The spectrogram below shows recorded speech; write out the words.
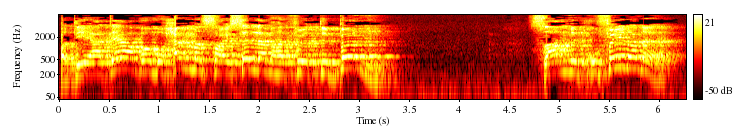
Og det er der, hvor Muhammad s.a.v. har ført til bøn sammen med profeterne.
